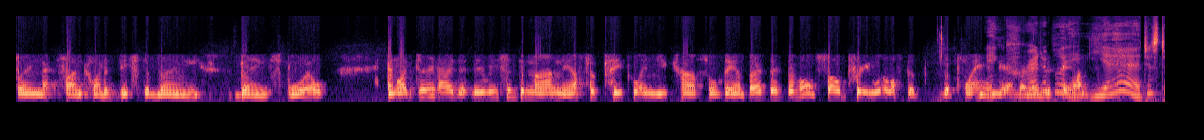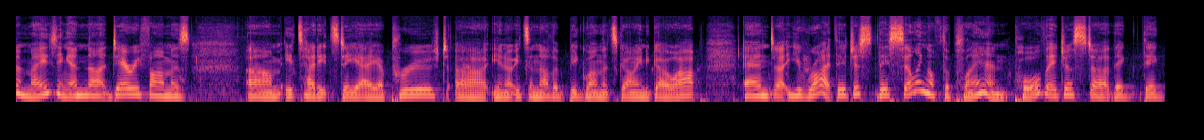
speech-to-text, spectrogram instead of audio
seeing that same kind of vista being being spoiled. And I do know that there is a demand now for people in Newcastle down. They, they- they've all sold pretty well off the, the plan Incredibly, yeah, just amazing. And uh, dairy farmers, um, it's had its DA approved. Uh, you know, it's another big one that's going to go up. And uh, you're right, they're just they're selling off the plan, Paul. They're just uh, they they're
